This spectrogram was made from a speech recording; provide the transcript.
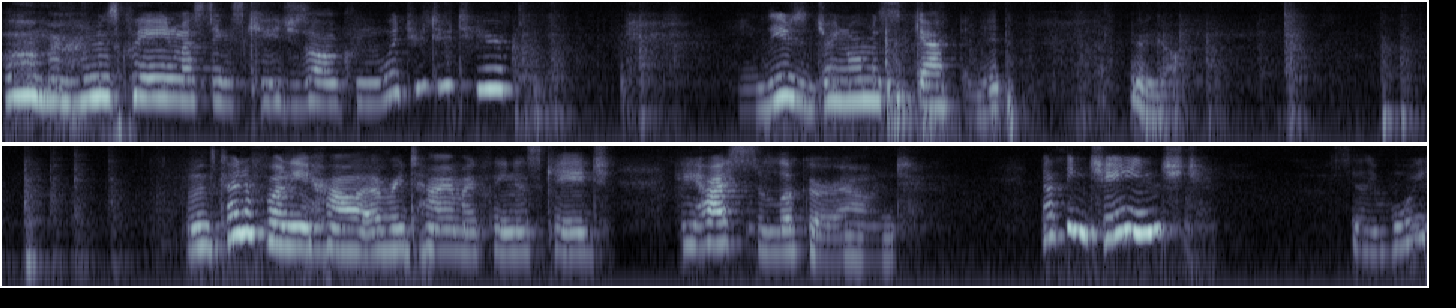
Oh, my room is clean. Mustang's cage is all clean. What'd you do to your... He leaves a ginormous gap in it. There we go. And it's kind of funny how every time I clean his cage, he has to look around. Nothing changed. Silly boy.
